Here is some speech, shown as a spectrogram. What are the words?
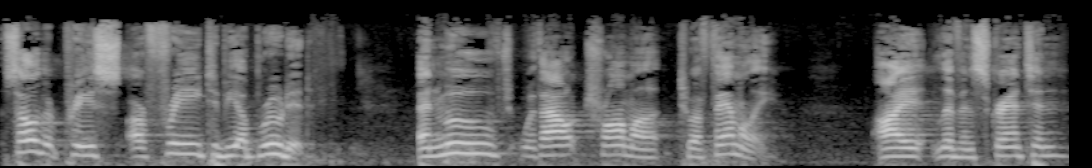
celibate priests are free to be uprooted and moved without trauma to a family. I live in Scranton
